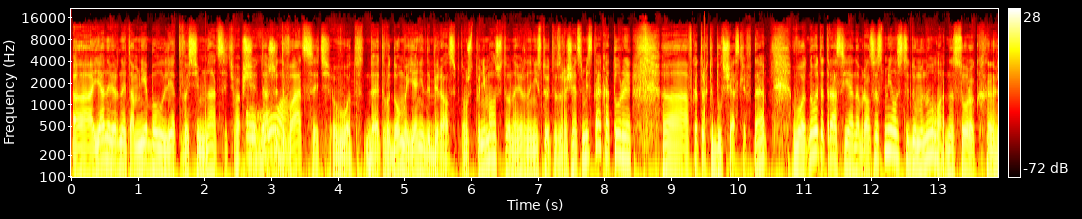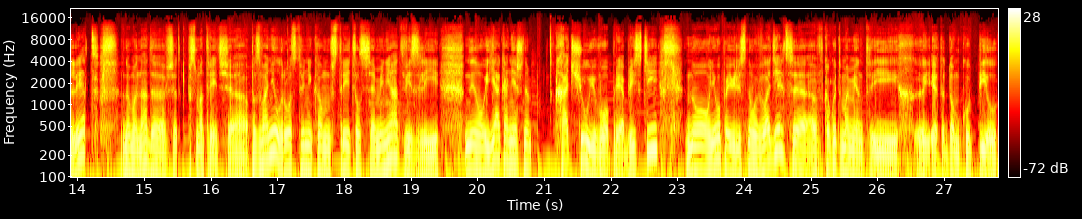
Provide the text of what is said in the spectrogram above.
А, Я, наверное, там не был лет 18 вообще, Ого. даже 20. Вот. До этого дома я не добирался, потому что понимал, что, наверное, не стоит возвращаться в места, которые, а, в которых ты был счастлив, да. Вот. Но в этот раз я набрался смелости, думаю, ну ладно, 40 лет, думаю, надо все-таки посмотреть. Позвонил родственникам, встретился, меня отвезли. Ну, я, конечно, хочу его приобрести, но у него появились новые владельцы. В какой-то момент их, этот дом купил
